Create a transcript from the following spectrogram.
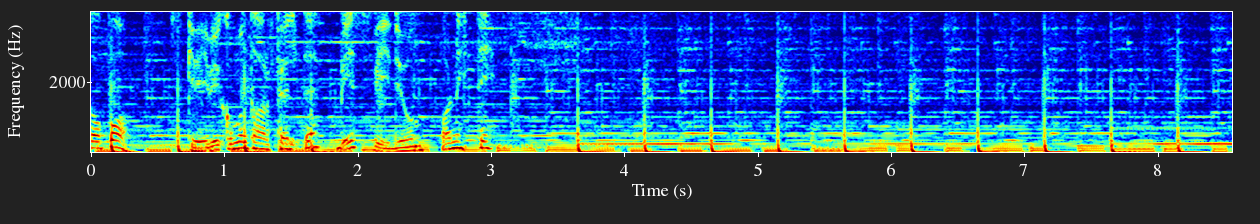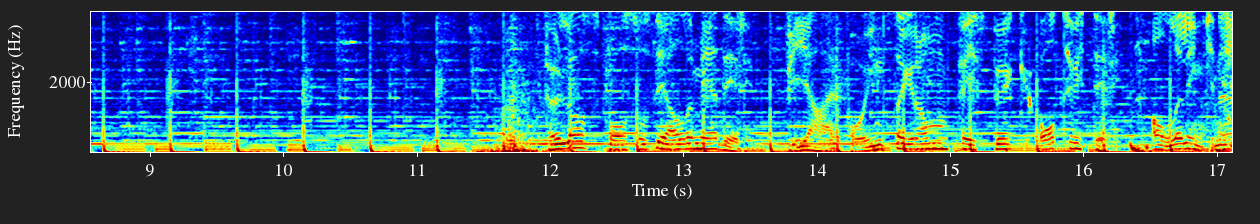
Så på. Skriv i kommentarfeltet hvis videoen var nyttig. Følg oss på sosiale medier. Vi er på Instagram, Facebook og Twitter. Alle linkene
